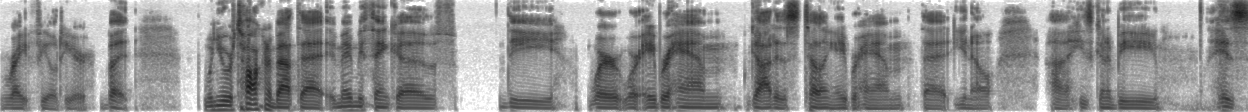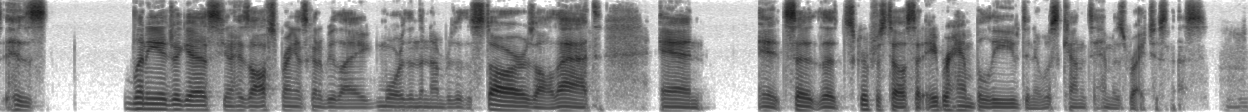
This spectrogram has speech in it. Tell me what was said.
right field here, but when you were talking about that, it made me think of the where where Abraham, God is telling Abraham that you know uh, he's going to be his his lineage, I guess. You know, his offspring is going to be like more than the numbers of the stars, all that, and it says the scriptures tell us that Abraham believed and it was counted to him as righteousness. Mm-hmm.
